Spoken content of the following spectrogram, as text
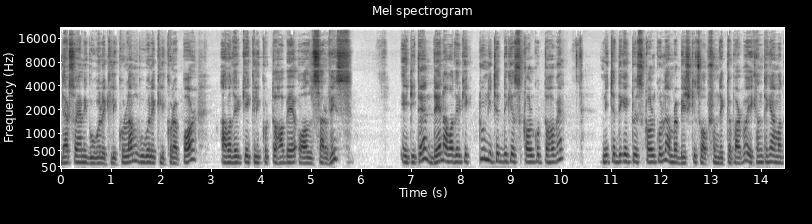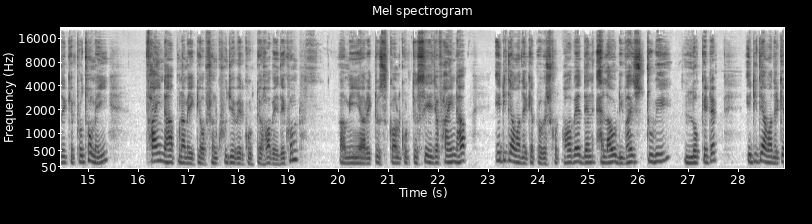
দ্যাটস ওয়াই আমি গুগলে ক্লিক করলাম। গুগলে ক্লিক করার পর আমাদেরকে ক্লিক করতে হবে অল সার্ভিস এইটিতে দেন আমাদেরকে একটু নিচের দিকে স্ক্রল করতে হবে। নিচের দিকে একটু স্ক্রল করলে আমরা বেশ কিছু অপশন দেখতে পারব। এখান থেকে আমাদেরকে প্রথমেই ফাইন্ড হাব নামে একটি অপশন খুঁজে বের করতে হবে। দেখুন, আমি আর একটু স্ক্রল করতেছি, এই যে ফাইন্ড হাব এটিতে আমাদেরকে প্রবেশ করতে হবে। Then allow device to be located এটিতে আমাদেরকে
